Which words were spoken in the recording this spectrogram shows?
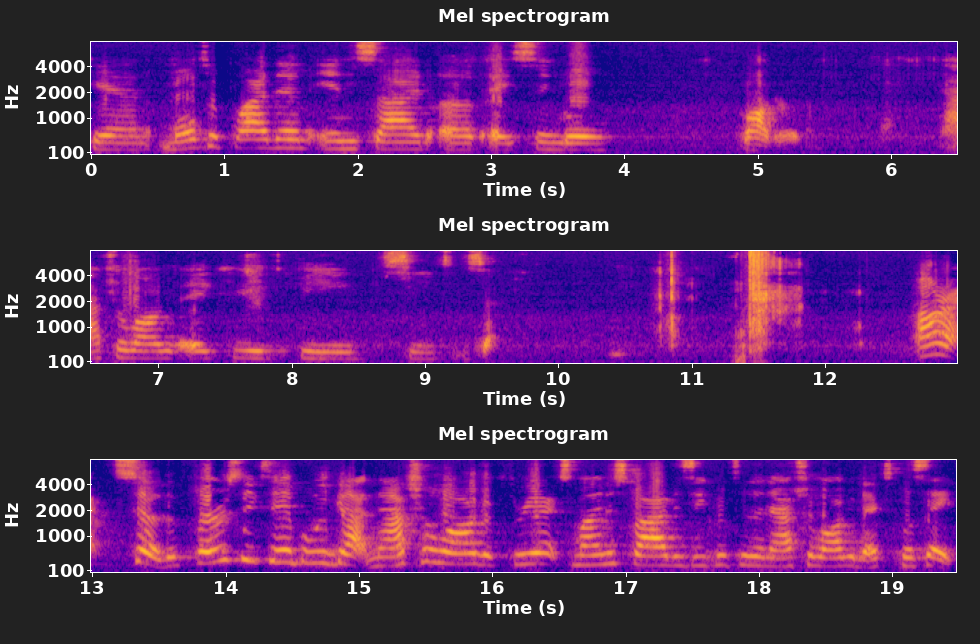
can multiply them inside of a single logarithm. Natural log of a cubed b c to the second. Alright, so the first example we've got natural log of 3x minus 5 is equal to the natural log of x plus 8.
